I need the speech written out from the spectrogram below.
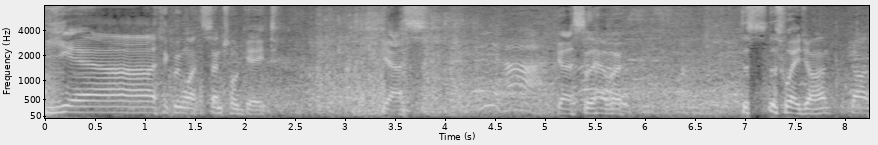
Yeah, I think we want Central Gate. Yes. Yes, so they have a. This this way, John. John.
